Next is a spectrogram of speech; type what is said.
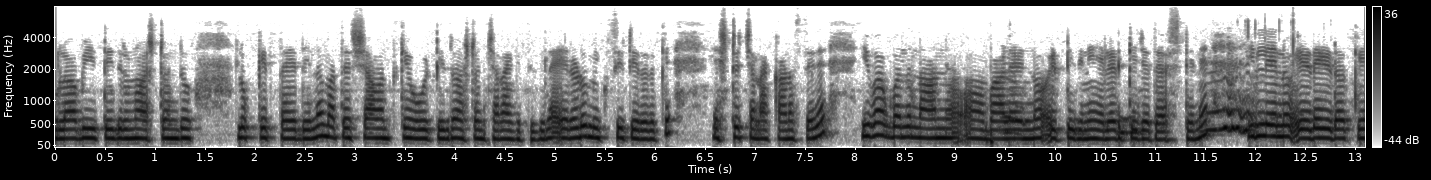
ಗುಲಾಬಿ ಇಟ್ಟಿದ್ರು ಅಷ್ಟೊಂದು ಲುಕ್ ಇರ್ತಾ ಇದ್ದಿಲ್ಲ, ಮತ್ತು ಶಾವಂತಿಗೆ ಹೂ ಇಟ್ಟಿದ್ರು ಅಷ್ಟೊಂದು ಚೆನ್ನಾಗಿರ್ತಿದ್ದಿಲ್ಲ ಎರಡು ಮಿಕ್ಸ್ ಇಟ್ಟಿರೋದಕ್ಕೆ ಎಷ್ಟು ಚೆನ್ನಾಗಿ ಕಾಣಿಸ್ತಾ ಇದೆ. ಇವಾಗ ಬಂದು ನಾನು ಬಾಳೆಹಣ್ಣು ಇಟ್ಟಿದ್ದೀನಿ ಎಲೆಡಿಕೆ ಜೊತೆ ಅಷ್ಟೇ ಇಲ್ಲೇನು ಎಡೆ ಇಡೋಕ್ಕೆ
